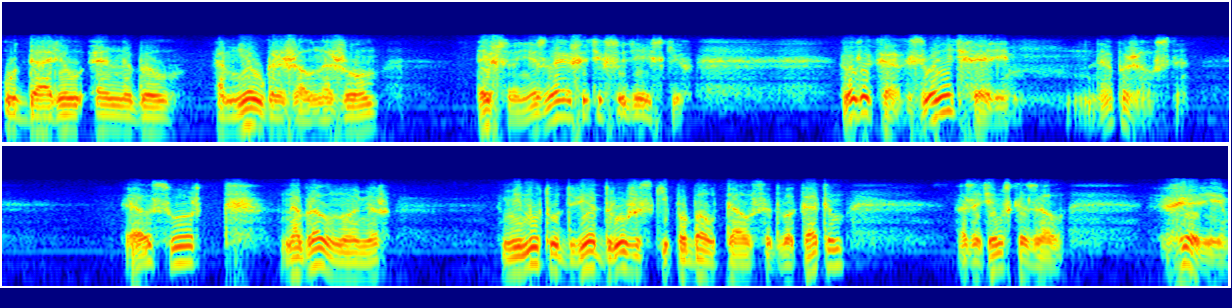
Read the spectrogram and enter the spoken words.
ударил Эннабелл, а мне угрожал ножом? Ты что, не знаешь этих судейских? Ну да как, звонить Хэри? Да, пожалуйста. Элсворт набрал номер, минуту-две дружески поболтал с адвокатом, а затем сказал, «Хэри,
